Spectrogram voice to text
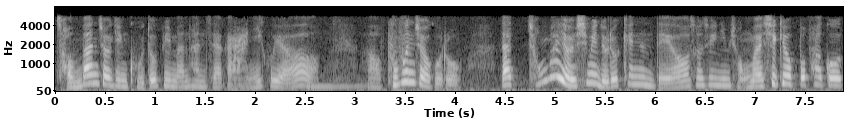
전반적인 고도비만 환자가 아니고요. 음. 어, 부분적으로 나 정말 열심히 노력했는데요. 선생님 정말 식이요법 하고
